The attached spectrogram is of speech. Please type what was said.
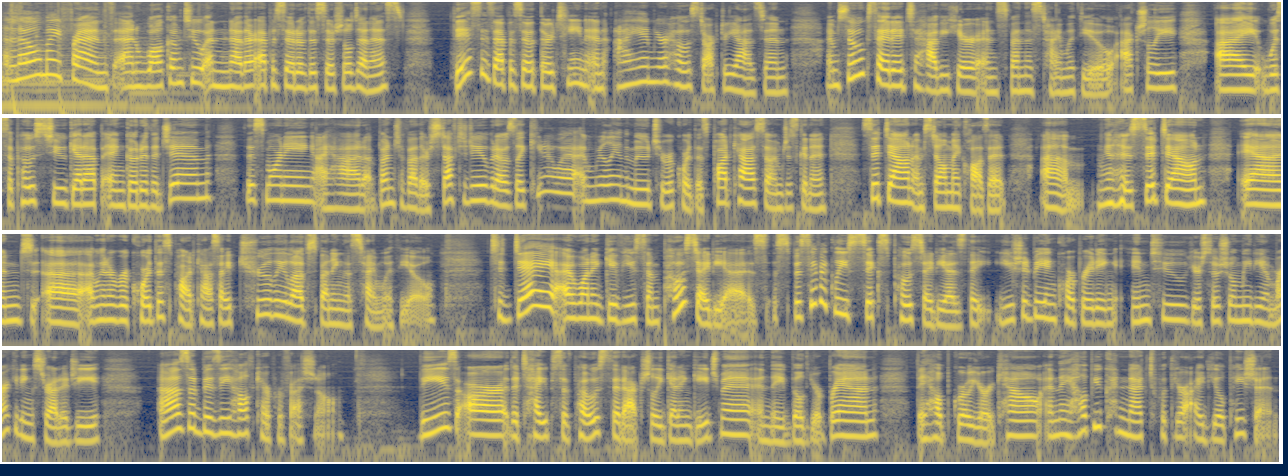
Hello, my friends, and welcome to another episode of The Social Dentist. This is episode 13, and I am your host, Dr. Yazdan. I'm so excited to have you here and spend this time with you. Actually, I was supposed to get up and go to the gym this morning. I had a bunch of other stuff to do, but I was like, you know what? I'm really in the mood to record this podcast, so I'm just going to sit down. I'm still in my closet. Um, I'm going to sit down and uh, I'm going to record this podcast. I truly love spending this time with you. Today, I want to give you some post ideas, specifically six post ideas that you should be incorporating into your social media marketing strategy as a busy healthcare professional. These are the types of posts that actually get engagement and they build your brand, they help grow your account, and they help you connect with your ideal patient.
